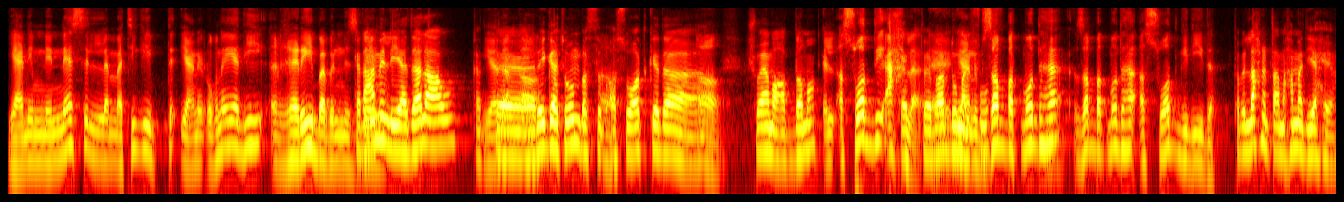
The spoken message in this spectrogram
يعني من الناس اللي لما تيجي بت... يعني الأغنية دي غريبة بالنسبة كان عامل يا دلعو كانت يا دلع- آه. ريجاتون بس آه. بأصوات كده آه شوية معضمة الأصوات دي أحلى برضو يعني. ظبط مودها ظبط مودها أصوات جديدة طب اللحن بتاع محمد يحيى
